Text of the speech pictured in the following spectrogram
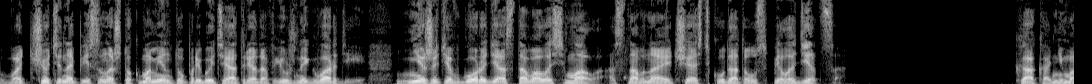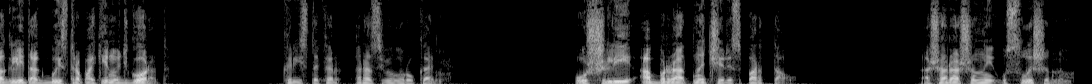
В отчете написано, что к моменту прибытия отрядов Южной гвардии нежити в городе оставалось мало, основная часть куда-то успела деться. Как они могли так быстро покинуть город? Кристофер развел руками. Ушли обратно через портал. Ошарашенный услышанным,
